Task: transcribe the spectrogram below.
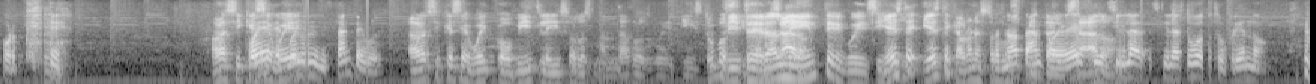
Porque. Ahora sí que ese güey. Fue en un instante, güey ahora sí que ese güey COVID le hizo los mandados, güey. Y estuvo Literalmente, güey, sí. Y este, y este cabrón estuvo pues no tanto, ¿eh? sí, la, sí la estuvo sufriendo.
